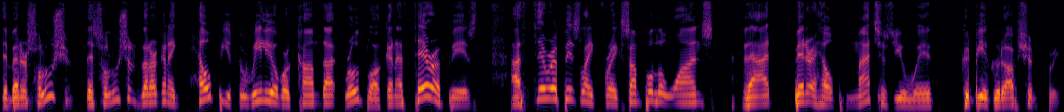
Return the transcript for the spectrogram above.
the better solutions, the solutions that are going to help you to really overcome that roadblock. And a therapist, a therapist like, for example, the ones that BetterHelp matches you with, could be a good option for you.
